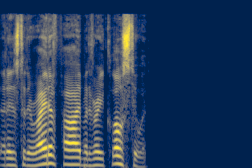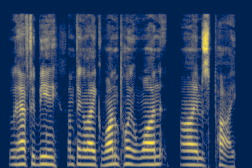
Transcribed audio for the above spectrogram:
that is to the right of pi but very close to it? It would have to be something like 1.1 times pi.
